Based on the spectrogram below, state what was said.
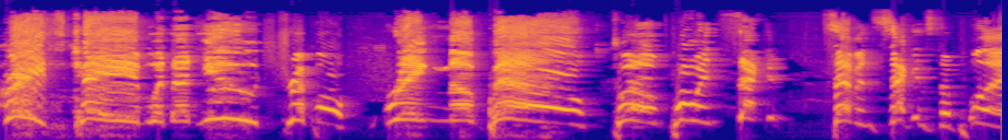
Grace Cave with a huge triple. Ring the bell. 12 point second. Seven seconds to play.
